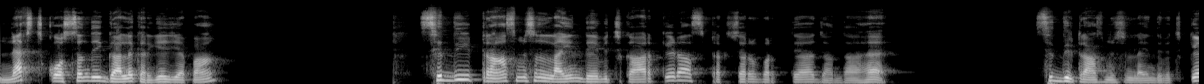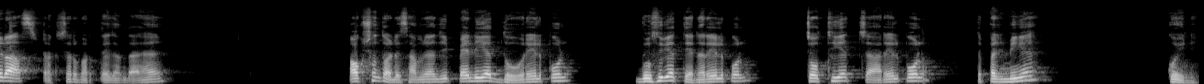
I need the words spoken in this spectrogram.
ਨੈਕਸਟ ਕੁਐਸਚਨ ਦੀ ਗੱਲ ਕਰੀਏ ਜੀ ਆਪਾਂ। ਸਿੱਧੀ ਟਰਾਂਸਮਿਸ਼ਨ ਲਾਈਨ ਦੇ ਵਿਚਕਾਰ ਕਿਹੜਾ ਸਟਰਕਚਰ ਵਰਤਿਆ ਜਾਂਦਾ ਹੈ? ਸਿੱਧੀ ਟਰਾਂਸਮਿਸ਼ਨ ਲਾਈਨ ਦੇ ਵਿੱਚ ਕਿਹੜਾ ਸਟਰਕਚਰ ਵਰਤਿਆ ਜਾਂਦਾ ਹੈ? ਆਪਸ਼ਨ ਤੁਹਾਡੇ ਸਾਹਮਣੇ ਆ ਜੀ। ਪਹਿਲੀ ਹੈ ਦੋ ਰੇਲ ਪੋਲ ਦੂਸਰੀ ਹੈ ਤਿੰਨ ਰੇਲ ਪੋਲ ਚੌਥੀ ਹੈ ਚਾਰ ਰੇਲ ਪੋਲ ਤੇ ਪੰਜਵੀਂ ਹੈ ਕੋਈ ਨਹੀਂ।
